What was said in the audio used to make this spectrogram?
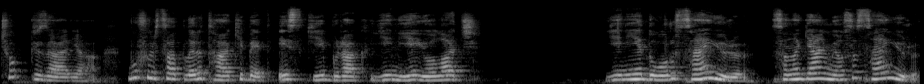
Çok güzel ya. Bu fırsatları takip et. Eskiyi bırak. Yeniye yol aç. Yeniye doğru sen yürü. Sana gelmiyorsa sen yürü.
